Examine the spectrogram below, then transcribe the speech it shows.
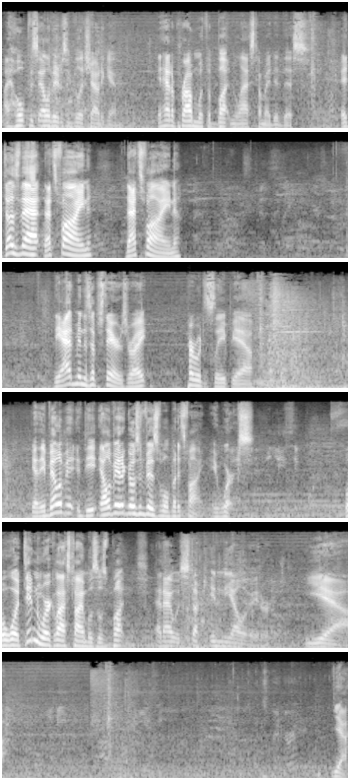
I hope this elevator doesn't glitch out again. It had a problem with the button last time I did this. It does that. That's fine. That's fine. The admin is upstairs, right? Probably went to sleep. Yeah. Yeah, the, the elevator goes invisible, but it's fine. It works. Well, what didn't work last time was those buttons, and I was stuck in the elevator. Yeah. Yeah.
